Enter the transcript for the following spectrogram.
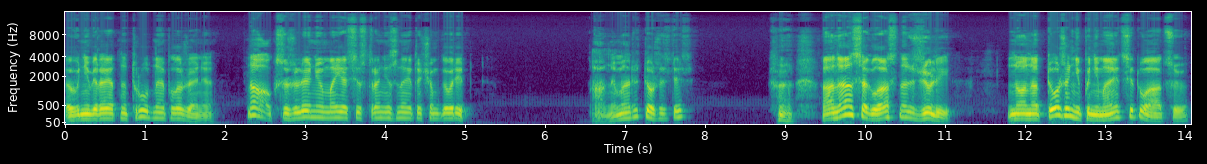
в невероятно трудное положение. Но, к сожалению, моя сестра не знает, о чем говорит. — Анна Мари тоже здесь? — Она согласна с Жюли, но она тоже не понимает ситуацию.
